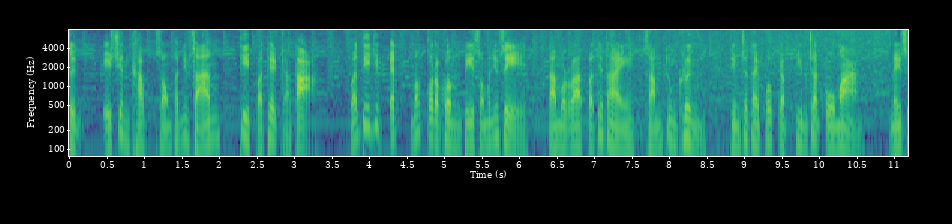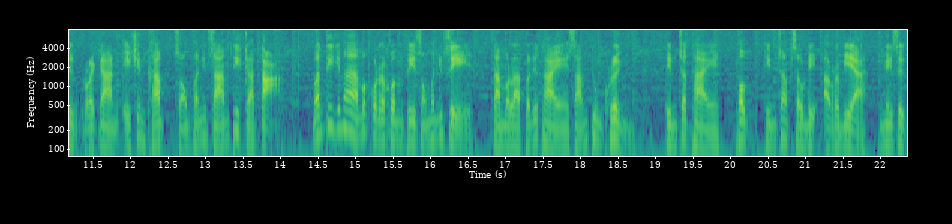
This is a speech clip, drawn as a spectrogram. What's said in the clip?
ศึกเอเชียนคัพ 2023 ที่ประเทศกาตาร์วันที่ 21 มกราคม ปี 2024 ตามเวลาประเทศไทย3ทุ่มครึ่ง ทีมชาติไทยพบกับทีมชาติโอมาน ในศึกรายการเอเชียนคัพ 2023 ที่กาตาร์ วันที่ 25 มกราคม ปี 2024 ตามเวลาประเทศไทย3ทุ่มครึ่ง ทีมชาติไทยพบทีมชาติซาอุดิอาระเบีย ในศึก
